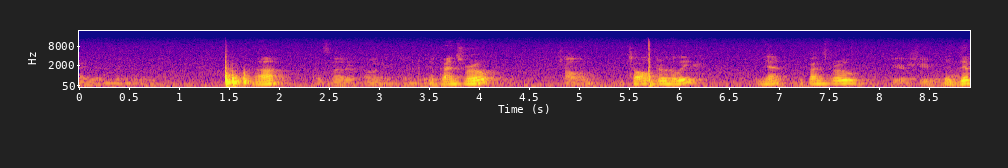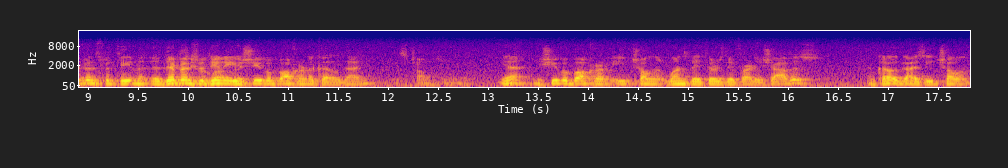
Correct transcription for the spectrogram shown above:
einig during the week. Huh? It's not an einig during the week. Depends for who? Challah, It's during the week? Yeah, depends for who. The difference between, the, the difference between a yeshiva bacher and a kotel guy. It's challah during the week. Yeah, yeshiva bacher eat cholent Wednesday, Thursday, Friday, Shabbos, and kotel guys eat cholent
